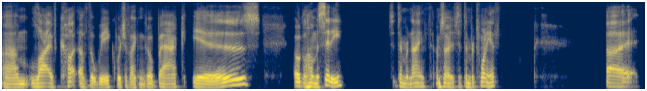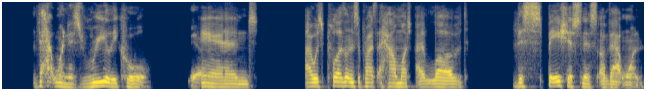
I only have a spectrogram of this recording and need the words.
um, live cut of the week, which if I can go back is Oklahoma City, September 9th. I'm sorry, September 20th. Uh, that one is really cool. Yeah. And I was pleasantly surprised at how much I loved the spaciousness of that one.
